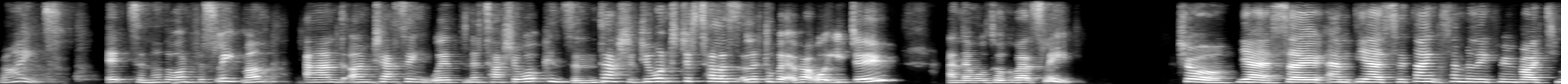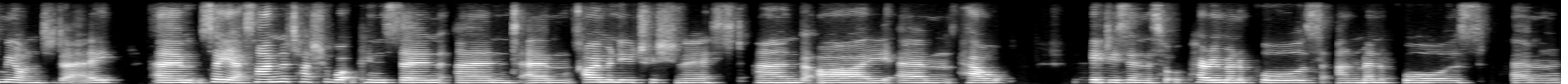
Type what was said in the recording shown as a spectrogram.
Right, it's another one for Sleep Month, and I'm chatting with Natasha Watkinson. Natasha, do you want to just tell us a little bit about what you do, and then we'll talk about sleep? Sure. Yeah. So um, yeah. So thanks, Emily, for inviting me on today. Um, so yes, I'm Natasha Watkinson, and um, I'm a nutritionist, and I um, help ladies in the sort of perimenopause and menopause, um,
